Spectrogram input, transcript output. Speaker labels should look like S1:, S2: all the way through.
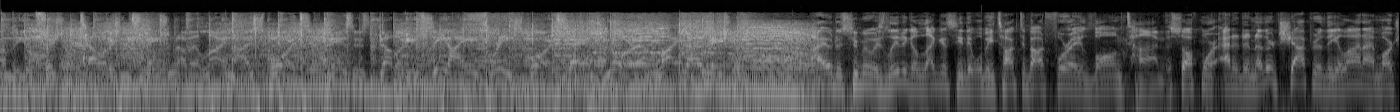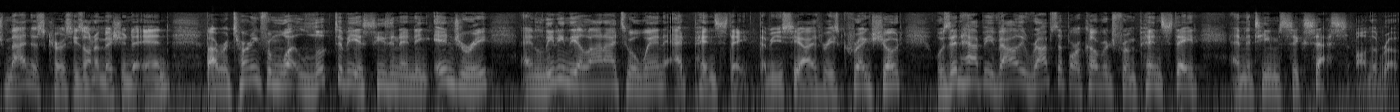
S1: on the official television station of Illini Sports. This is WCIA3 Sports and your Illini Nation.
S2: Ayo Dosunmu is leaving a legacy that will be talked about for a long time. The sophomore added another chapter to the Illini March Madness curse he's on a mission to end by returning from what looked to be a season-ending injury and leading the Illini to a win at Penn State. WCIA3's Craig Schote was in Happy Valley, wraps up our coverage from Penn State and the team's success on the road.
